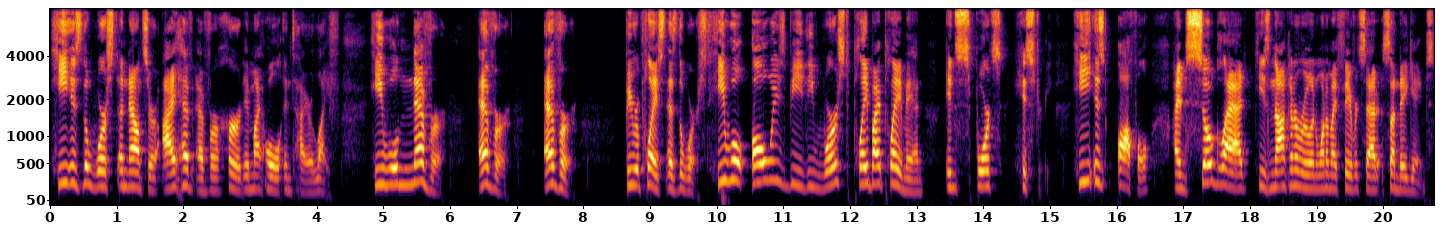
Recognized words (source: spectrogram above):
He is the worst announcer I have ever heard in my whole entire life. He will never, ever, ever be replaced as the worst. He will always be the worst play by play man in sports history. He is awful. I'm so glad he's not going to ruin one of my favorite Saturday, Sunday games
